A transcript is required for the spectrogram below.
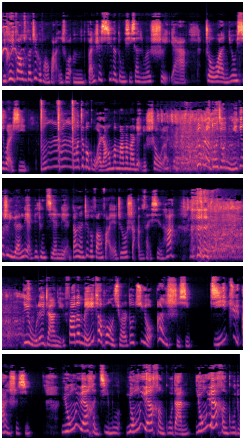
你可以告诉她这个方法，你说嗯，凡是稀的东西，像什么水呀、粥啊，你就用吸管吸，嗯，这么裹，然后慢慢慢慢脸就瘦了。用不了多久，你一定是圆脸变成尖脸。当然，这个方法也只有傻子才信哈。第五类渣女发的每一条朋友圈都具有暗示性，极具暗示性。永远很寂寞，永远很孤单，永远很孤独，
